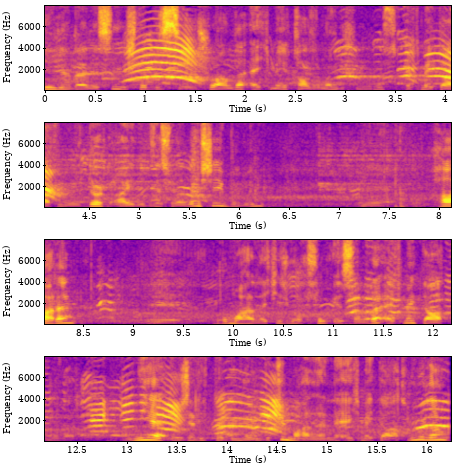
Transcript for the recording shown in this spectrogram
Bingöl Belediyesi işte biz e, şu anda ekmeği kaldırmayı düşünüyoruz. Ekmek dağıtıyoruz. Dört aydır bize söylenen şey budur. E, halen e, bu mahalledeki yoksul insanlara ekmek dağıtmıyorlar. Niye özellikle Bingöl'ün bütün mahallelerinde ekmek dağıtılıyor da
